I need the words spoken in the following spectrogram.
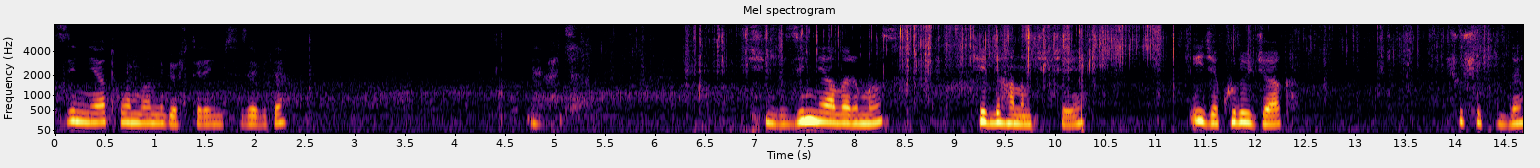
Zinnia tohumlarını göstereyim size bir de. Evet. Şimdi zinnialarımız kirli hanım çiçeği iyice kuruyacak. Şu şekilde.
